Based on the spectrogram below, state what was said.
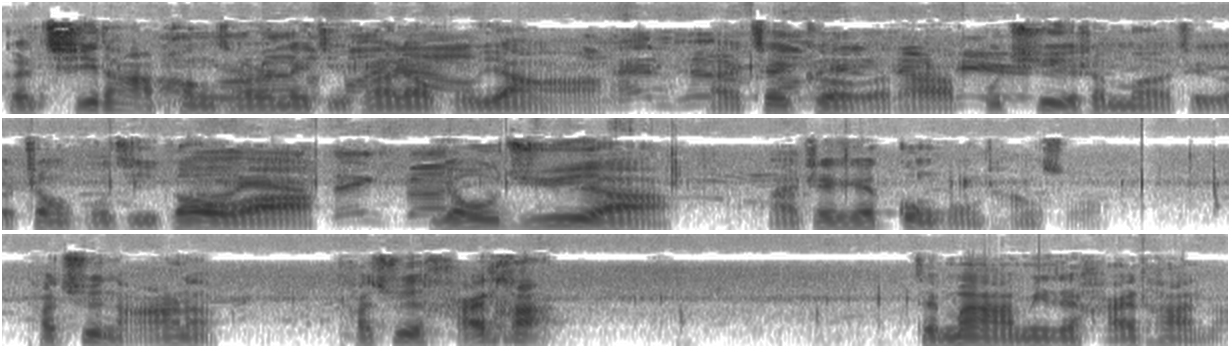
跟其他碰瓷儿那几块料不一样啊！哎，这哥哥他不去什么这个政府机构啊、邮局啊，哎这些公共场所，他去哪儿呢？他去海滩。这迈阿密这海滩呐，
